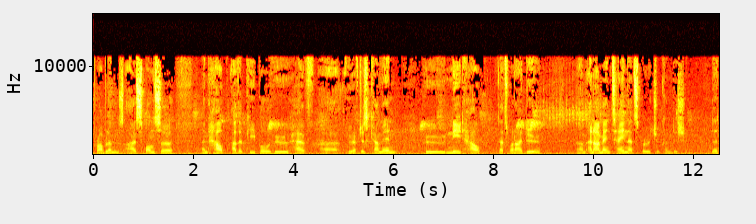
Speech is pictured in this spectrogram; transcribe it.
problems. I sponsor and help other people who have uh, who have just come in, who need help. That's what I do, um, and I maintain that spiritual condition. That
